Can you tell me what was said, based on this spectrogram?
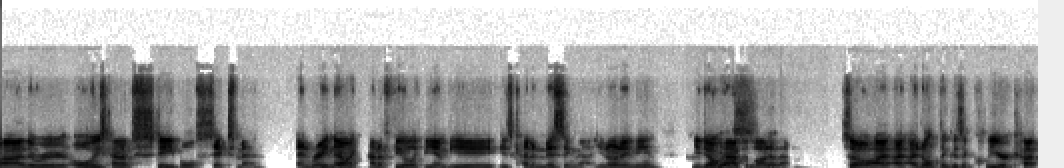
Uh, there were always kind of staple six men. And right now, yeah. I kind of feel like the NBA is kind of missing that. You know what I mean? You don't yes. have a lot of that. So I, I don't think there's a clear cut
